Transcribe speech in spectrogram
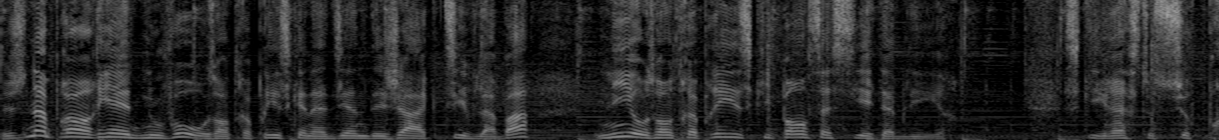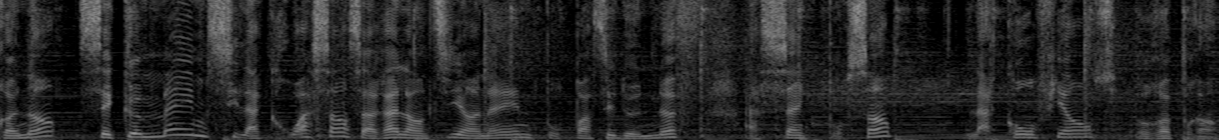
Je n'apprends rien de nouveau aux entreprises canadiennes déjà actives là-bas, ni aux entreprises qui pensent à s'y établir. Ce qui reste surprenant, c'est que même si la croissance a ralenti en Inde pour passer de 9 à 5% la confiance reprend.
